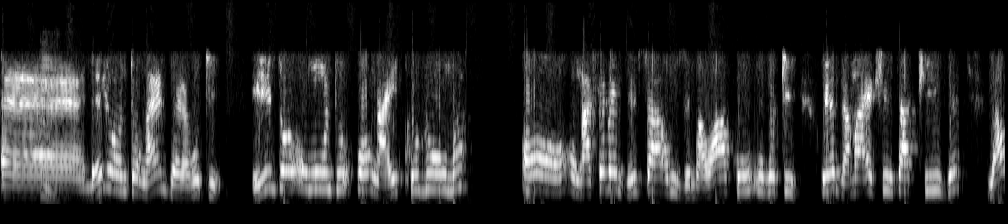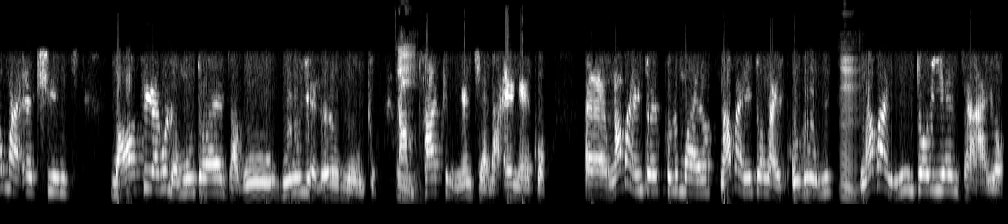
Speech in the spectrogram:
Eh leyo nto ngayenzeka ukuthi into umuntu ongayikhuluma o ungasebenzisa umzimba wakho ukuthi uyenza ama actions athize. Lawo ma actions mawafika kulomuntu oyenza kuye loyo muntu amphathe ngendlela engekho. Eh ngaba into ekhulumayo ngaba into ongayikhulumi ngaba into oyenzayo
